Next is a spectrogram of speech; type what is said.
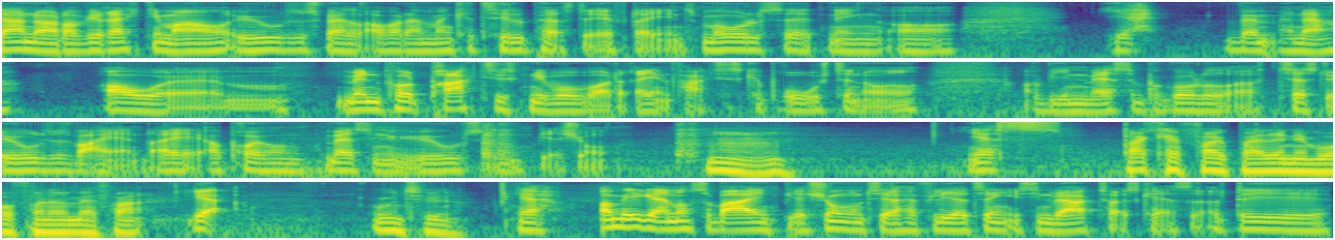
der nørder vi rigtig meget øvelsesvalg, og hvordan man kan tilpasse det efter ens målsætning, og ja, hvem man er. Og, øh, men på et praktisk niveau, hvor det rent faktisk kan bruges til noget. Og vi er en masse på gulvet og teste øvelsesvarianter af, og prøve en masse nye øvelser i inspiration. mm. Yes. der kan folk på alle niveauer få noget med fra. Ja, Uden tvivl. Ja, om ikke andet, så bare inspiration til at have flere ting i sin værktøjskasse, og det,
